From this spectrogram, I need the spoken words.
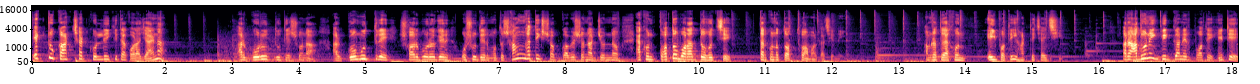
একটু কাটছাট করলেই কি তা করা যায় না? আর গরুর দুধে সোনা, আর গোমূত্রে সর্বরোগের ওষুধের মতো সাংঘাতিক সব গবেষণার জন্য এখন কত বরাদ্দ হচ্ছে, তার কোনো তথ্য আমার কাছে নেই। আমরা তো এখন এই পথেই হাঁটতে চাইছি। আর আধুনিক বিজ্ঞানের পথে হেঁটে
